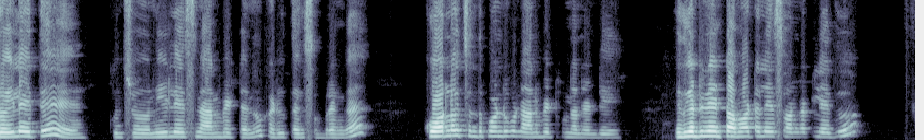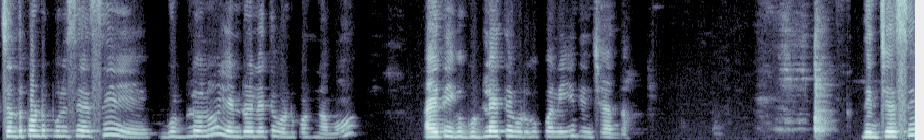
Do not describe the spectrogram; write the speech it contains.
రొయ్యలు అయితే కొంచెం నీళ్ళు వేసి నానబెట్టాను కడుగుతాను శుభ్రంగా. కూరలో చింతపండు కూడా నానబెట్టుకున్నానండి. ఎందుకంటే నేను టమాటాలు వేసి వండట్లేదు. చింతపండు పులుసు వేసి గుడ్లును ఎండు రొయ్యలు అయితే వండుకుంటున్నాము. అయితే ఇక గుడ్లు అయితే ఉడుకుకొని దించేద్దాం. దించేసి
